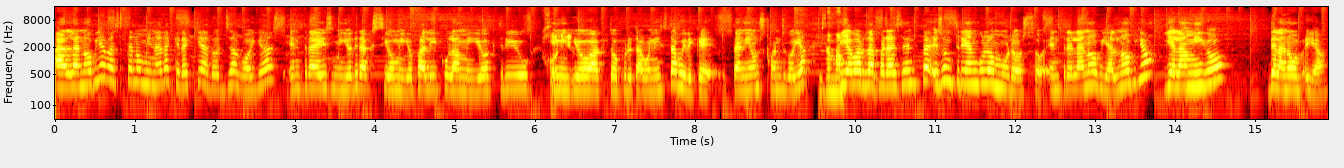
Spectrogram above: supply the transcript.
A La nòvia va estar nominada crec que a 12 Goyes, entre ells millor direcció, millor pel·lícula, millor actriu Jolín. i millor actor protagonista, vull dir que tenia uns quants Goya. I. Y llavors representa, és un triángulo amoroso entre la novia, el novio y el amigo de la nòvia.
